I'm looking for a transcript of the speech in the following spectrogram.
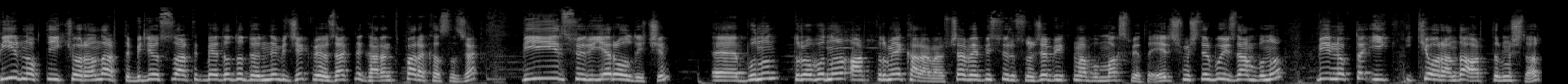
1.2 oranında arttı. Biliyorsunuz artık Beda'da dönülebilecek ve özellikle garanti para kasılacak. Bir sürü yer olduğu için e, bunun drop'unu arttırmaya karar vermişler ve bir sürü sunucuya büyük ihtimal bu max fiyata erişmiştir. Bu yüzden bunu 1.2 oranda arttırmışlar.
